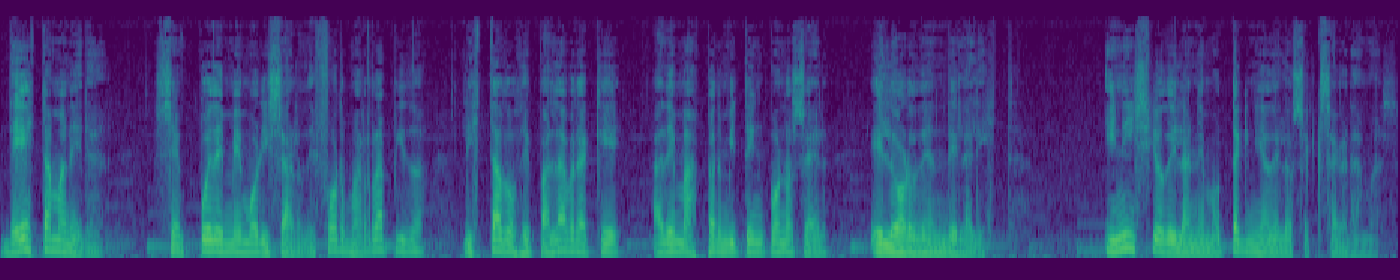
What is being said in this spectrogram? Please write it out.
De esta manera se puede memorizar de forma rápida listados de palabras que además permiten conocer el orden de la lista. Inicio de la mnemotecnia de los hexagramas.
